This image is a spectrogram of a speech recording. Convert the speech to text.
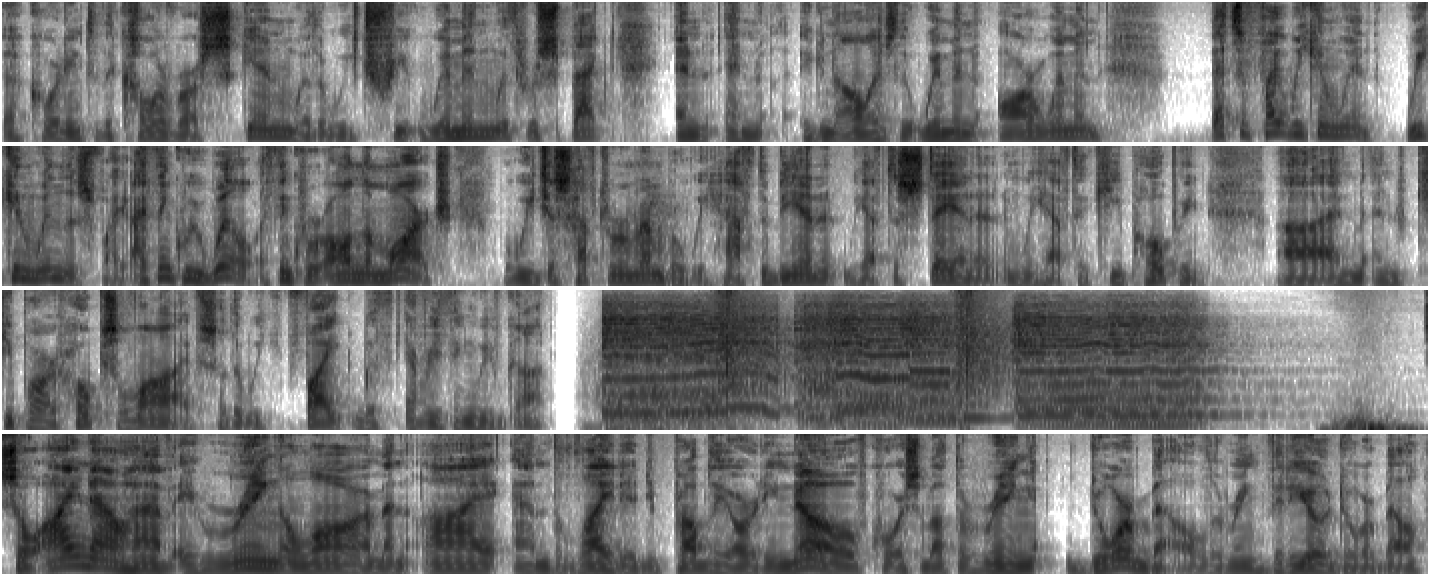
according to the color of our skin, whether we treat women with respect and, and acknowledge that women are women. that's a fight we can win. We can win this fight. I think we will. I think we're on the march, but we just have to remember we have to be in it. We have to stay in it, and we have to keep hoping uh, and, and keep our hopes alive so that we fight with everything we've got. So I now have a Ring alarm, and I am delighted. You probably already know, of course, about the Ring doorbell, the Ring video doorbell,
